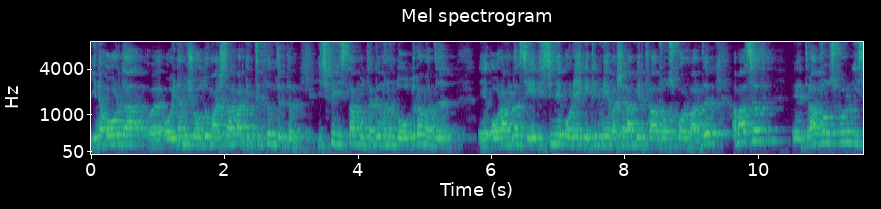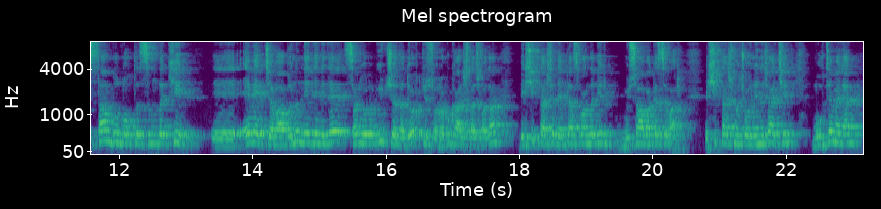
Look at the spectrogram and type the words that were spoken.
Yine orada e, oynamış olduğu maçlar var ki tıklım tıklım. Hiçbir İstanbul takımının dolduramadığı e, oranda seyircisini oraya getirmeyi başaran bir Trabzonspor vardı. Ama asıl e, Trabzonspor'un İstanbul noktasındaki e, evet cevabının nedeni de sanıyorum 3 ya da 4 gün sonra bu karşılaşmadan Beşiktaş'ta deplasmanda bir müsabakası var. Beşiktaş maçı oynanacağı için muhtemelen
